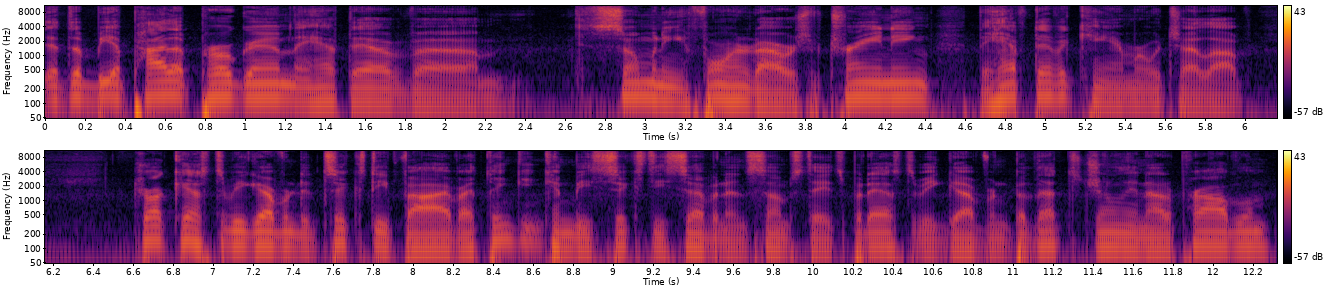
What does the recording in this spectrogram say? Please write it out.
It'll be a pilot program. They have to have um, so many 400 hours of training. They have to have a camera, which I love. Truck has to be governed at 65. I think it can be 67 in some states, but it has to be governed. But that's generally not a problem.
